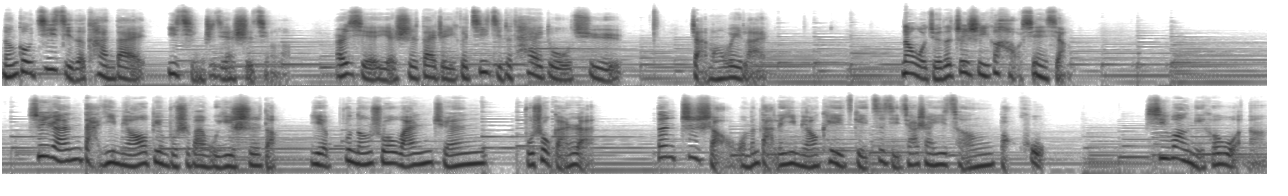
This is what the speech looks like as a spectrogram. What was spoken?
能够积极的看待疫情这件事情了，而且也是带着一个积极的态度去展望未来。那我觉得这是一个好现象。虽然打疫苗并不是万无一失的。也不能说完全不受感染，但至少我们打了疫苗，可以给自己加上一层保护。希望你和我呢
